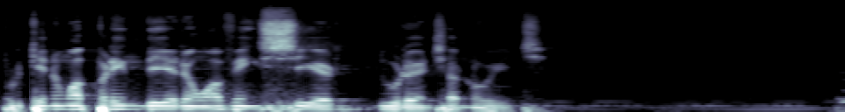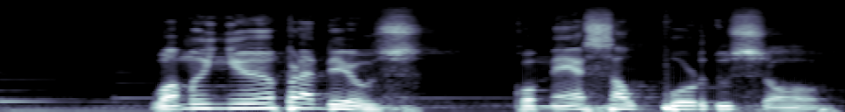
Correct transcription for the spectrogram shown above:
porque não aprenderam a vencer durante a noite. O amanhã para Deus começa ao pôr do sol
